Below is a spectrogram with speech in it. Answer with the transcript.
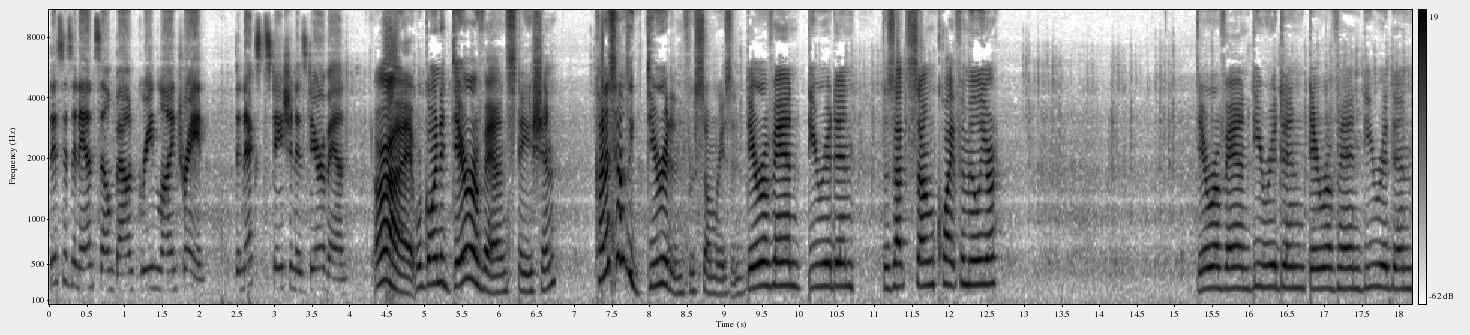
This is an Anselm bound Green Line train. The next station is Daravan. Alright, we're going to Daravan Station. Kind of sounds like Durridon for some reason. Daravan, Durridon. Does that sound quite familiar? Daravan, Durridon, Daravan, Durridon.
